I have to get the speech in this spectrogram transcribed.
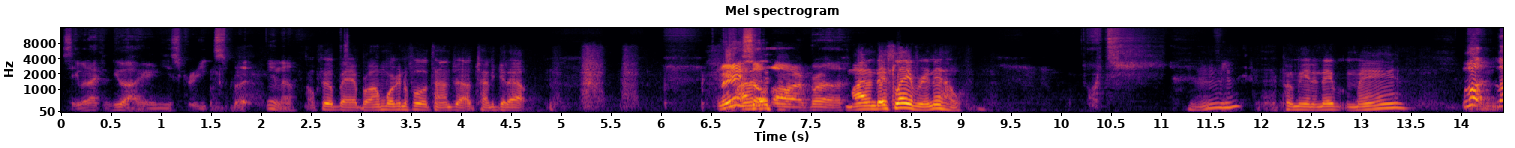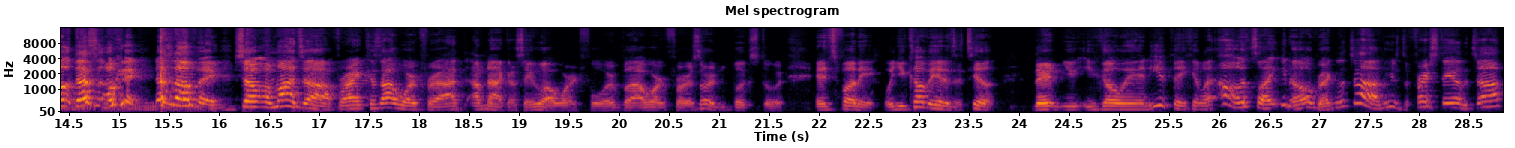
see what I can do out here in these streets. But you know, Don't feel bad, bro. I'm working a full time job trying to get out. so Honestly- hard, bro. Modern day slavery, now. Mm-hmm. Put me in the neighbor, man. Look, mm. look, that's okay. That's another thing. So on my job, right? Because I work for, I, I'm not gonna say who I work for, but I work for a certain bookstore, and it's funny when you come in as a tip. Then you, you go in, you're thinking like, oh, it's like you know a regular job. Here's the first day of the job.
